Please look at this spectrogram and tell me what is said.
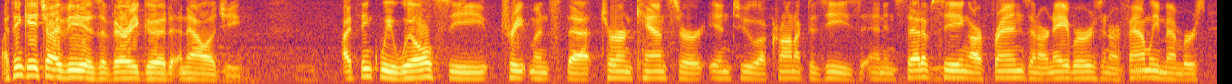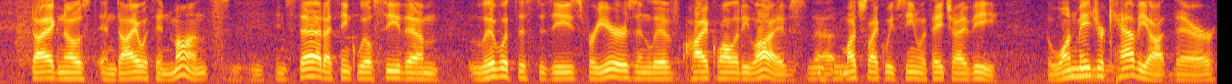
I think HIV is a very good analogy. I think we will see treatments that turn cancer into a chronic disease, and instead of seeing our friends and our neighbors and our family members diagnosed and die within months, mm-hmm. instead, I think we'll see them live with this disease for years and live high quality lives, uh, mm-hmm. uh, much like we've seen with HIV. The one major mm-hmm. caveat there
